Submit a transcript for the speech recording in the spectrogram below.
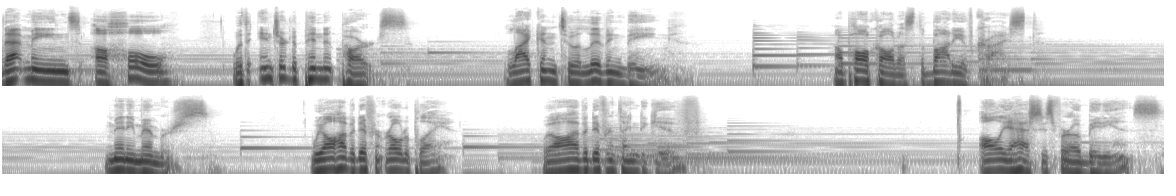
That means a whole with interdependent parts likened to a living being. How Paul called us the body of Christ. Many members. We all have a different role to play, we all have a different thing to give. All he asks is for obedience.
